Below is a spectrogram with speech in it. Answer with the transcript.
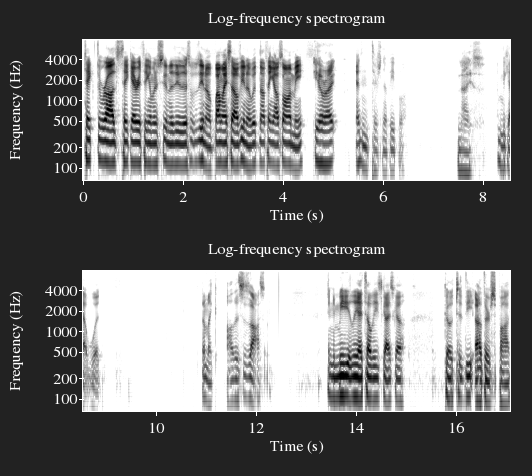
Take the rods, take everything. I'm just gonna do this, you know, by myself, you know, with nothing else on me. yeah, right. And there's no people. Nice. and we got wood. I'm like, oh, this is awesome. And immediately I tell these guys, go, go to the other spot,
